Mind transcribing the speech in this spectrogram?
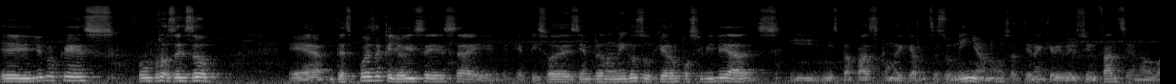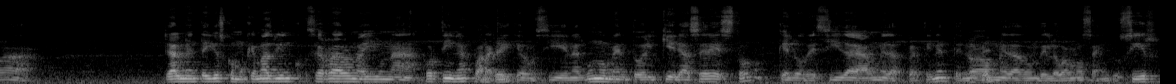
eh, yo creo que es fue un proceso. eh, después de que yo hice ese episodio de Siempre Domingo surgieron posibilidades y mis papás como dijeron, este es un niño, ¿no? O sea, tiene que vivir su infancia, no va realmente ellos como que más bien cerraron ahí una cortina para que dijeron, si en algún momento él quiere hacer esto, que lo decida a una edad pertinente, no a una edad donde lo vamos a inducir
